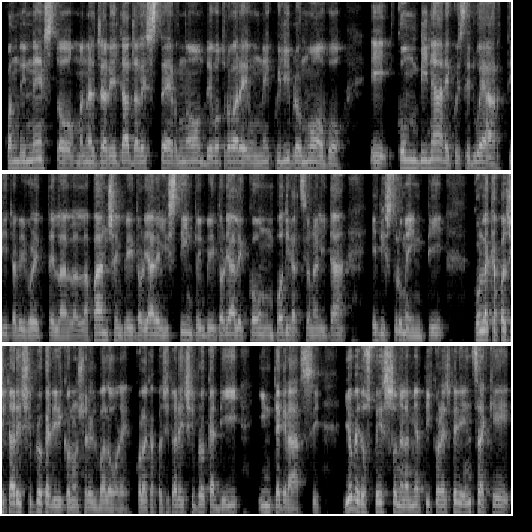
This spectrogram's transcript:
quando innesto managerialità dall'esterno, devo trovare un equilibrio nuovo e combinare queste due arti, tra virgolette, la, la, la pancia imprenditoriale, l'istinto imprenditoriale con un po' di razionalità e di strumenti, con la capacità reciproca di riconoscere il valore, con la capacità reciproca di integrarsi. Io vedo spesso nella mia piccola esperienza che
